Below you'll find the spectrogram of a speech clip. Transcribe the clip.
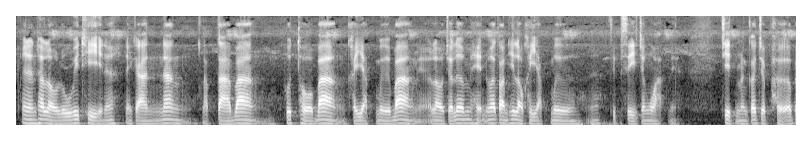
เพราะฉะนั้นถ้าเรารู้วิธีนะในการนั่งหลับตาบ้าง พุโทโธบ้าง ขยับมือบ้างเนี่ย เราจะเริ่มเห็นว่าตอนที่เราขยับมือสิบสี่จังหวะเนี่ย จิตมันก็จะเผลอไป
